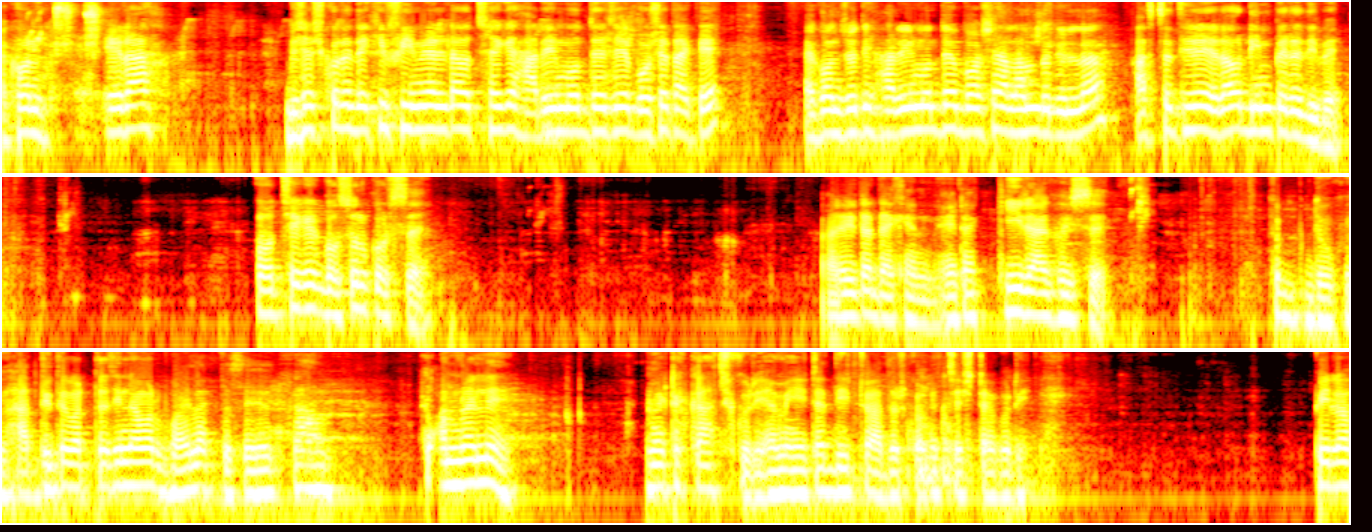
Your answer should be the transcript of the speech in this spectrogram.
এখন এরা বিশেষ করে দেখি ফিমেলটা হচ্ছে কি হাড়ির মধ্যে যে বসে থাকে। এখন যদি হাড়ির মধ্যে বসে, আলহামদুলিল্লাহ, আস্তে ধীরে এরাও ডিম পেরে দিবে। হচ্ছে কি গোসল করছে। আর এটা দেখেন, এটা কি রাগ হয়েছে তো হাত দিতে পারতেছি না, আমার ভয় লাগতেছে। কাম- কামড়াইলে আমি একটা কাজ করি, আমি এটা দিয়ে একটু আদর করার চেষ্টা করি। পেল।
